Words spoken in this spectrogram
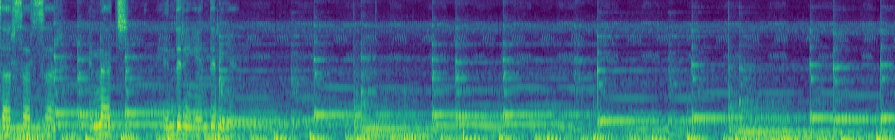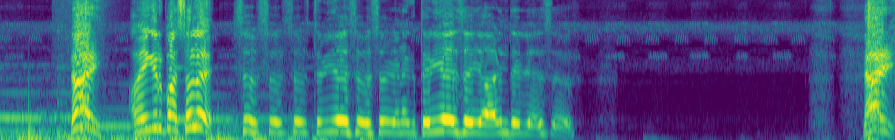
sir sir sir. என்னாச்சு? எந்திரிங்க எந்திரிங்க. டேய் அவன் எங்க இருப்பா? சொல்லு. சார் சார் சார் தெரியாது சார் சார் எனக்கு தெரியாது சார் யாரும் தெரியாது சார். டேய்.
